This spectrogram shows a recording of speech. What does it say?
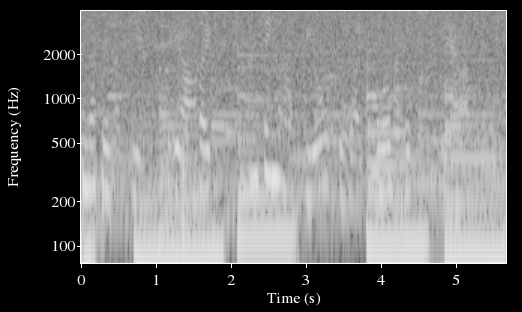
there's nothing up here. Yeah. Like everything that I feel is like below my hip bones. Yeah.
